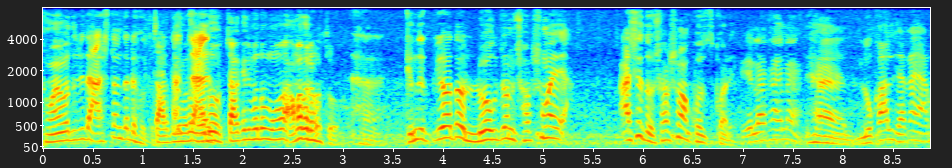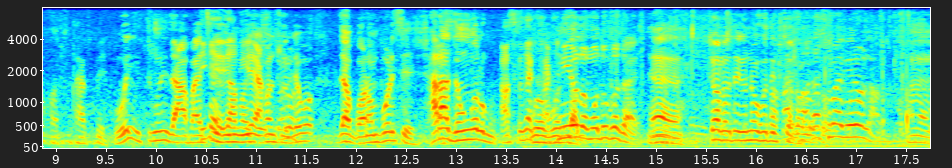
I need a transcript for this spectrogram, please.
সময় মতো যদি আসতাম তাহলে হতো। চার কেজি মতো চার- কেজি মতো আমাদের হতো। হ্যাঁ। কিন্তু কি হতো লোকজন সবসময় আসে তো সবসময় খোঁজ করে। এলাকায় না? হ্যাঁ লোকাল জায়গায় আর কত থাকবে? ওই একটুখানি যা পাইছে আছে, এই নিয়ে এখন চলে যাব। যা গরম পড়েছে সারা জঙ্গল আজকে যা খাটনি হলো মধু খোঁজায়। হ্যাঁ চলো দেখি নৌকো দিক চলো। সময় বেরোলাম। হ্যাঁ।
